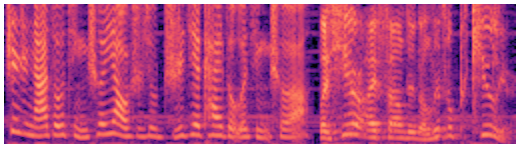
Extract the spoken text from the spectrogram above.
甚至拿走警车钥匙就直接开走了警车啊。But here I found it a little peculiar.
